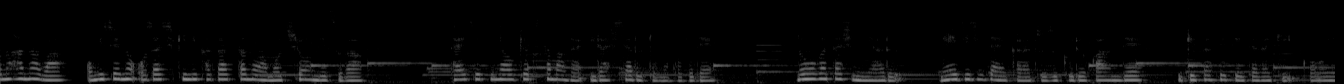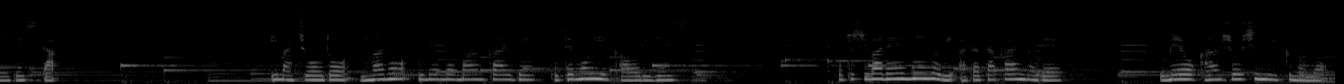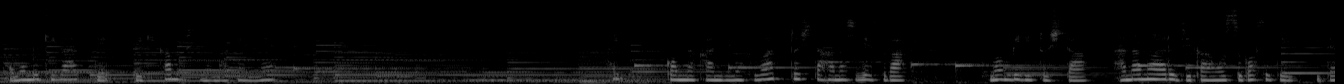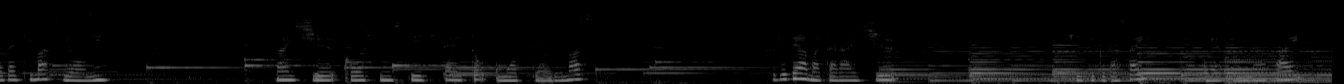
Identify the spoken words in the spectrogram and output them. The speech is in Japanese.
この花はお店のお座敷に飾ったのはもちろんですが大切なお客様がいらっしゃるとのことで直方市にある明治時代から続く旅館で行けさせていただき光栄でした今ちょうど庭の梅も満開でとてもいい香りです今年は例年より暖かいので梅を鑑賞しに行くのも趣があって素敵かもしれませんね。こんな感じのふわっとした話ですがのんびりとした花のある時間を過ごせていただきますように毎週更新していきたいと思っております。それではまた来週。聞いてください。おやすみなさい。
